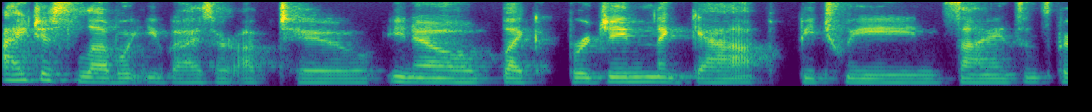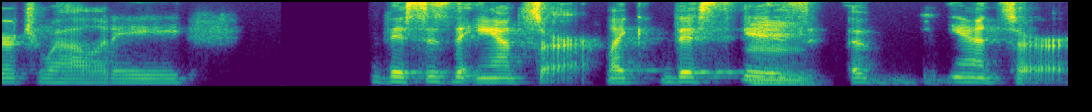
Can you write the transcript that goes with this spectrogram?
I just love what you guys are up to, you know, like bridging the gap between science and spirituality. This is the answer. Like, this is the answer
